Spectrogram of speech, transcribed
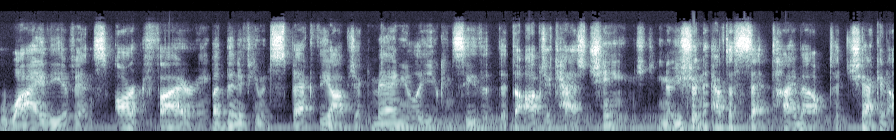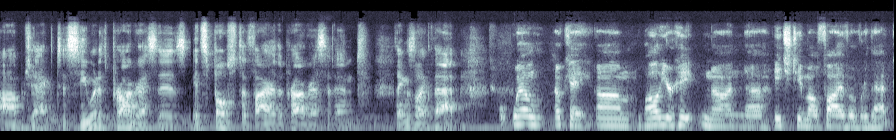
why the events aren't firing. But then if you inspect the object manually, you can see that, that the object has changed. You know, you shouldn't have to set timeout to check an object to see what its progress is. It's supposed to fire the progress event, things like that. Well, okay. Um, while you're hating on uh, HTML5 over that,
